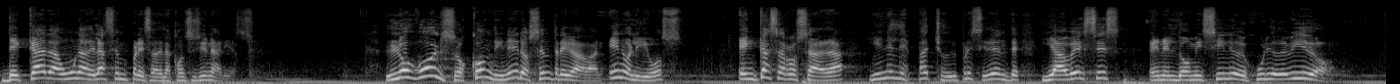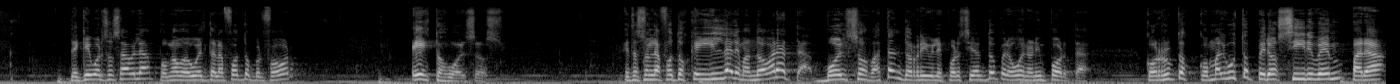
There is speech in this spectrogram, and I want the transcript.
de cada una de las empresas, de las concesionarias. Los bolsos con dinero se entregaban en Olivos, en Casa Rosada y en el despacho del presidente y a veces en el domicilio de Julio Devido. ¿De qué bolsos habla? Pongamos de vuelta la foto, por favor. Estos bolsos. Estas son las fotos que Hilda le mandó a Barata. Bolsos bastante horribles, por cierto, pero bueno, no importa. Corruptos con mal gusto, pero sirven para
